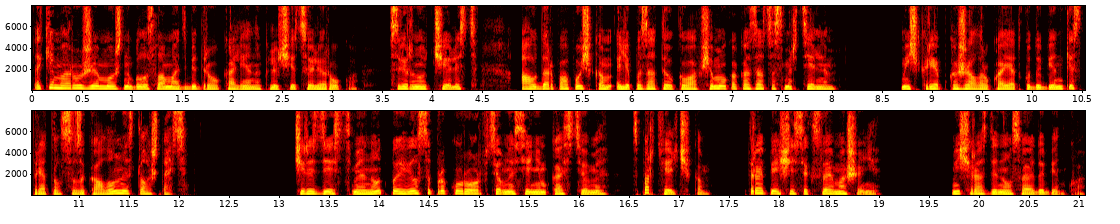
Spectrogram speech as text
Таким оружием можно было сломать бедро, колено, ключицу или руку, свернуть челюсть, а удар по почкам или по затылку вообще мог оказаться смертельным. Меч крепко жал рукоятку дубинки, спрятался за колонной и стал ждать. Через десять минут появился прокурор в темно-синем костюме с портфельчиком, торопящийся к своей машине. Меч раздвинул свою дубинку.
